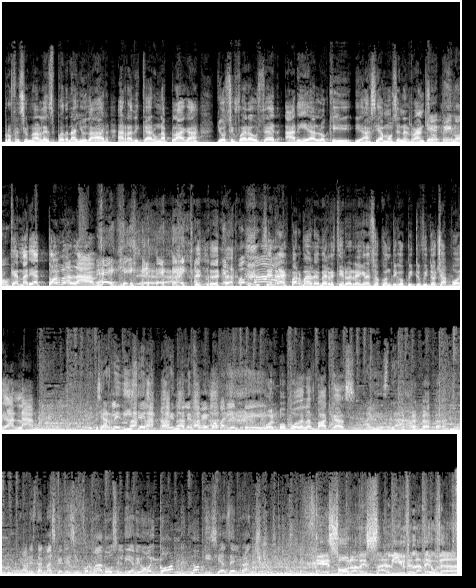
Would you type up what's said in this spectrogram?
profesionales pueden ayudar a erradicar una plaga. Yo si fuera usted haría lo que hacíamos en el rancho. ¿Qué, primo? Quemaría toda la... ¡Hey, Sin raspar mueble me retiro y regreso contigo, Pitufito Chapoy. ¡Hala! Echarle diésel, préndele fuego, pariente. O el popó de las vacas. Ahí está. Y ahora están más que desinformados el día de hoy con Noticias del Rancho. Es hora de salir de la deuda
